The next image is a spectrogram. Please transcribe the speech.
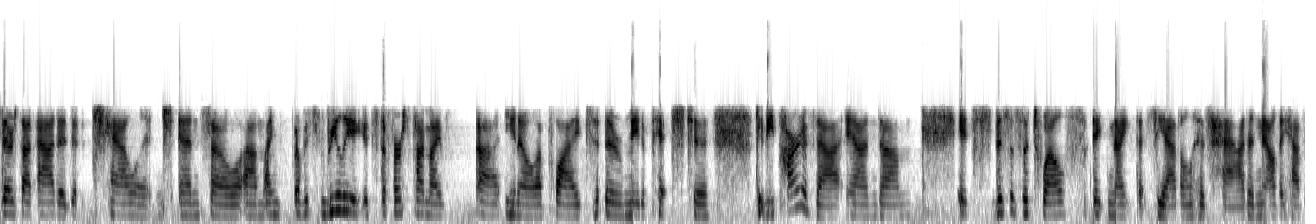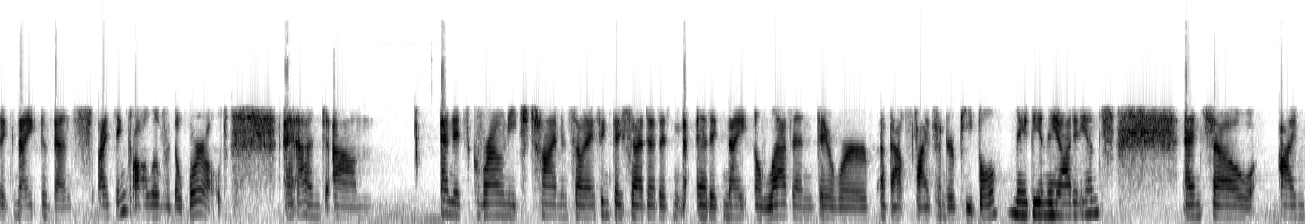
there's that added challenge, and so um, I'm, I was really it's the first time I've uh, you know applied to, or made a pitch to to be part of that, and um, it's this is the 12th Ignite that Seattle has had, and now they have Ignite events I think all over the world, and. Um, and it's grown each time. And so I think they said at, at Ignite 11 there were about 500 people maybe in the audience, and so I'm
